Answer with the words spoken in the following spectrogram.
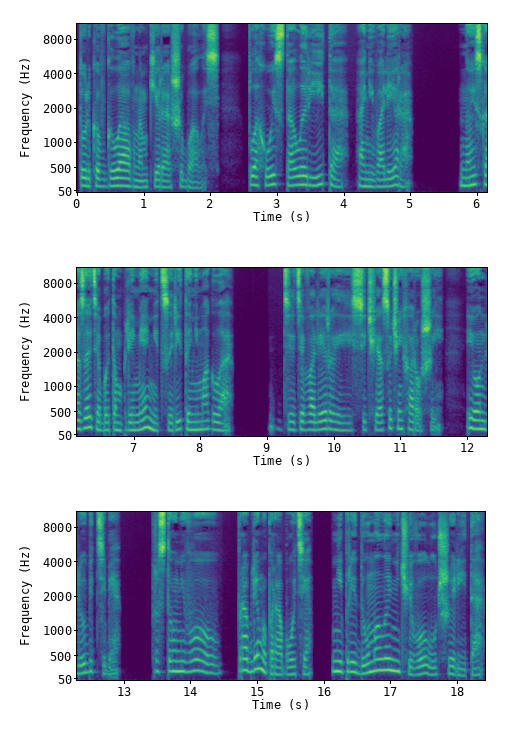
Только в главном Кира ошибалась. Плохой стала Рита, а не Валера. Но и сказать об этом племяннице Рита не могла. «Дядя Валера и сейчас очень хороший, и он любит тебя. Просто у него проблемы по работе. Не придумала ничего лучше Рита».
